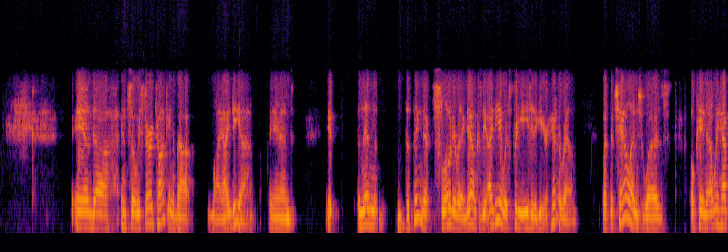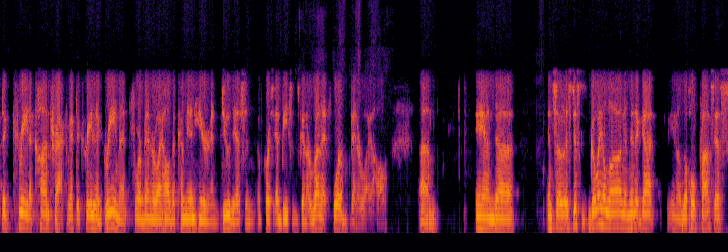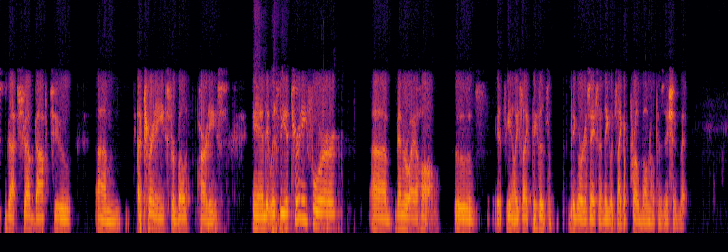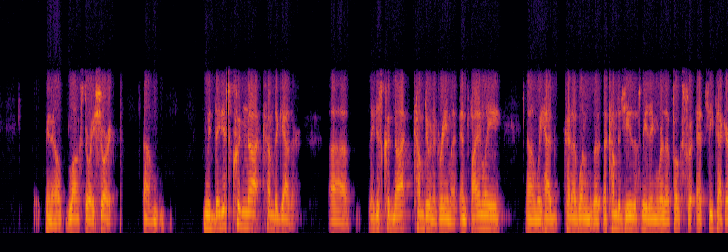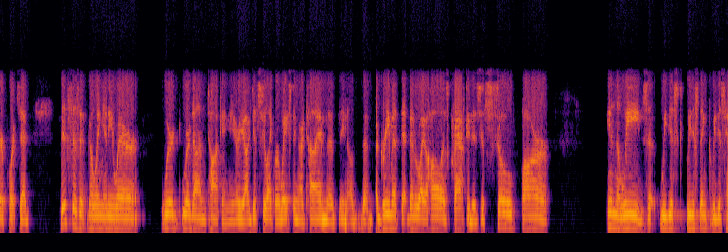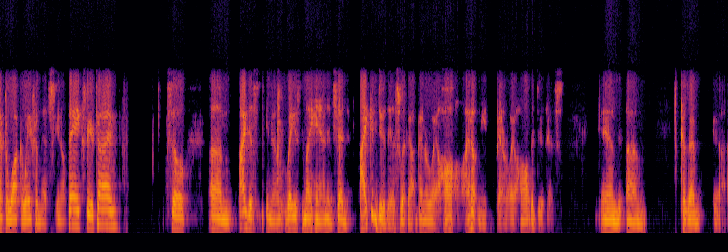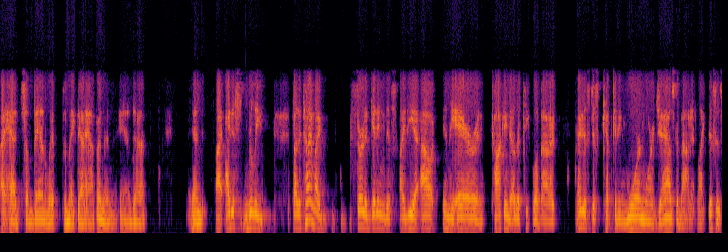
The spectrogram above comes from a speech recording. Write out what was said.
and uh, and so we started talking about my idea, and it and then the thing that slowed everything down because the idea was pretty easy to get your head around, but the challenge was okay, now we have to create a contract. We have to create an agreement for Benaroya Hall to come in here and do this. And of course, Ed Beeson's going to run it for Benaroya Hall. Um, and uh, and so it's just going along, and then it got you know the whole process got shoved off to um, attorneys for both parties, and it was the attorney for uh, Benaroya Hall who it's you know he's like because it's a big organization. I think it was like a pro bono position, but you know, long story short, um, we, they just could not come together. Uh, they just could not come to an agreement. And finally, uh, we had kind of one a come to Jesus meeting where the folks at SeaTac Airport said, "This isn't going anywhere. We're we're done talking. You know, I just feel like we're wasting our time. The you know the agreement that Benaroya Hall has crafted is just so far in the weeds. That we just we just think we just have to walk away from this. You know, thanks for your time. So um, I just you know raised my hand and said I can do this without Benaroya Hall. I don't need Benaroya Hall to do this, and because um, I I had some bandwidth to make that happen, and and uh, and I, I just really by the time I started getting this idea out in the air and talking to other people about it, I just just kept getting more and more jazzed about it. Like this is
